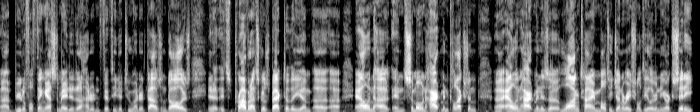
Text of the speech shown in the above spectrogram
Uh, beautiful thing, estimated at 150 to 200 thousand dollars. Its provenance goes back to the um, uh, uh, Alan uh, and Simone Hartman collection. Uh, Alan Hartman is a longtime multi generational dealer in New York City.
